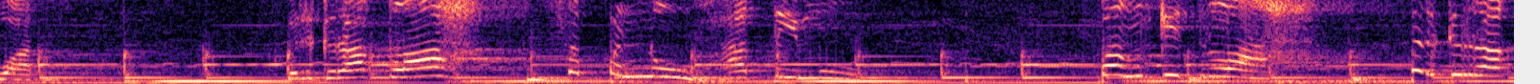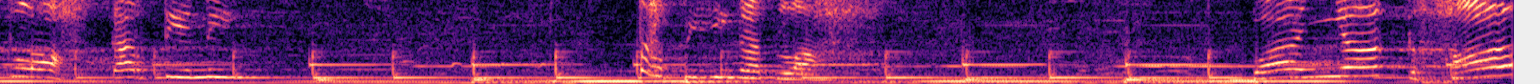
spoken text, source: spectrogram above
Kuat. Bergeraklah sepenuh hatimu. Bangkitlah, bergeraklah Kartini. Tapi ingatlah, banyak hal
